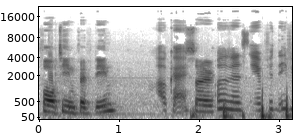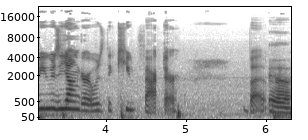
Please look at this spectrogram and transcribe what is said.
14, 15. Okay. So I was going to say, if, if he was younger, it was the cute factor. But yeah,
